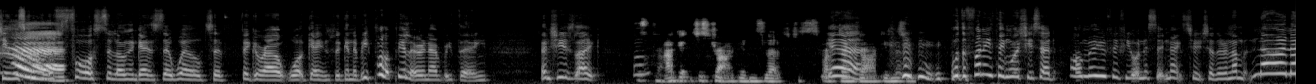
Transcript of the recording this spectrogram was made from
she was kind of forced along against her will to figure out what games were going to be popular and everything. And she's like, Just, dragon, just dragons, love. Just Yeah. dragons. well, the funny thing was, she said, "I'll move if you want to sit next to each other." And I'm like, "No, no,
